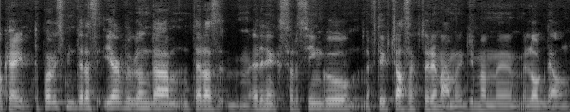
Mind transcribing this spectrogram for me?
Okej, okay, to powiedz mi teraz, jak wygląda teraz rynek sourcingu w tych czasach, które mamy, gdzie mamy lockdown?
